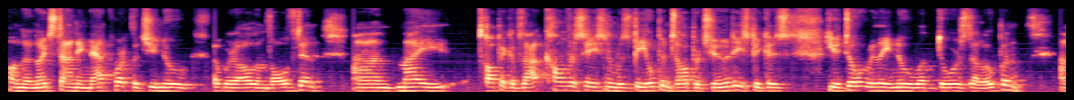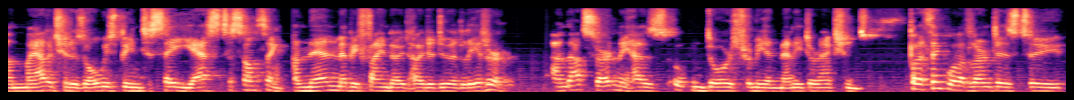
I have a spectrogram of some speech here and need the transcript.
on an outstanding network that you know that we're all involved in, and my topic of that conversation was be open to opportunities because you don't really know what doors they'll open. And my attitude has always been to say yes to something and then maybe find out how to do it later. And that certainly has opened doors for me in many directions. But I think what I've learned is to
